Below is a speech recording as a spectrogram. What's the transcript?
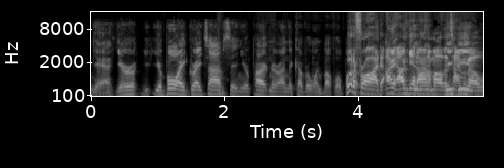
Yeah, your your boy Greg Thompson, your partner on the Cover One Buffalo. What a fraud! I, I'll get on him all the He- time he- about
